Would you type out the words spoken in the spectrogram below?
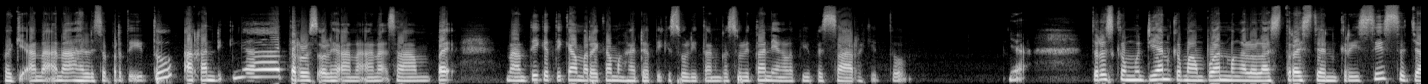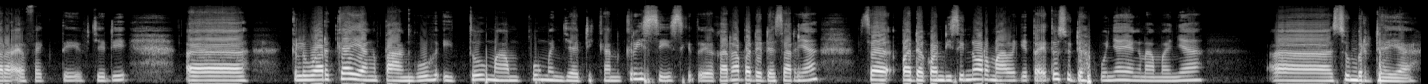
Bagi anak-anak hal seperti itu akan diingat terus oleh anak-anak sampai nanti ketika mereka menghadapi kesulitan-kesulitan yang lebih besar gitu ya Terus kemudian kemampuan mengelola stres dan krisis secara efektif. Jadi uh, keluarga yang tangguh itu mampu menjadikan krisis gitu ya. Karena pada dasarnya pada kondisi normal kita itu sudah punya yang namanya uh, sumber daya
